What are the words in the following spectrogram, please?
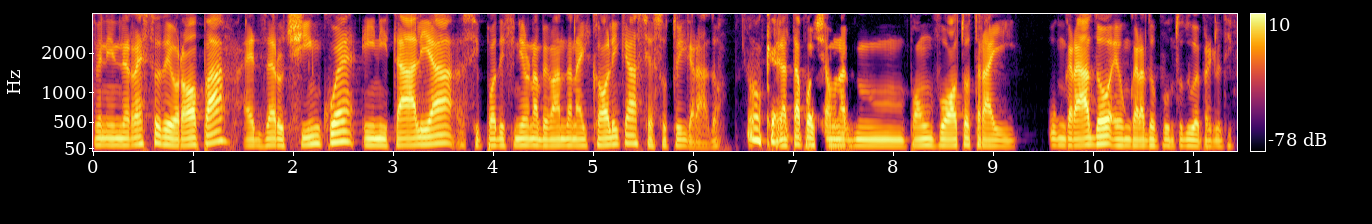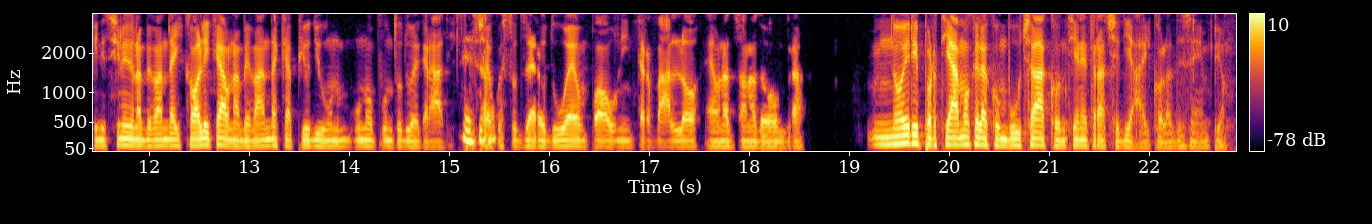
nel resto d'Europa è 0,5 e in Italia si può definire una bevanda analcolica se è sotto il grado. Okay. In realtà poi c'è una, un po' un vuoto tra i un grado e un grado punto 2, perché la definizione di una bevanda alcolica è una bevanda che ha più di un 1.2 gradi. Cioè, esatto. Cioè questo 0,2 è un po' un intervallo, è una zona d'ombra. Noi riportiamo che la kombucha contiene tracce di alcol, ad esempio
